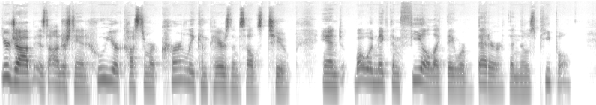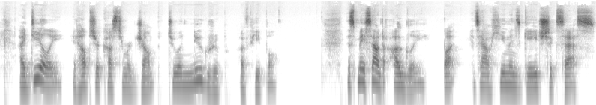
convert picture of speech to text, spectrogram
Your job is to understand who your customer currently compares themselves to and what would make them feel like they were better than those people. Ideally, it helps your customer jump to a new group of people. This may sound ugly, but it's how humans gauge success.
